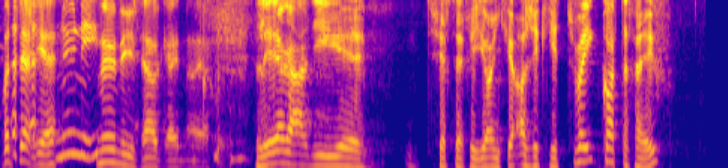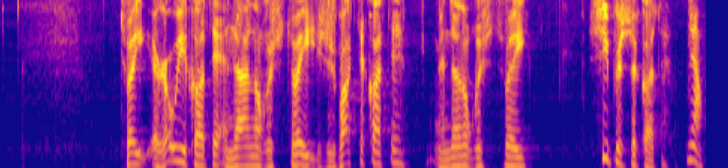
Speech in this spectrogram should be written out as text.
Wat zeg je? Nu niet. Nu niet. Oké, nou ja, goed. Leraar die eh, zegt tegen Jantje... als ik je twee katten geef... twee rode katten en daar nog eens twee zwarte katten. En dan nog eens twee Cyperse katten. Ja.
